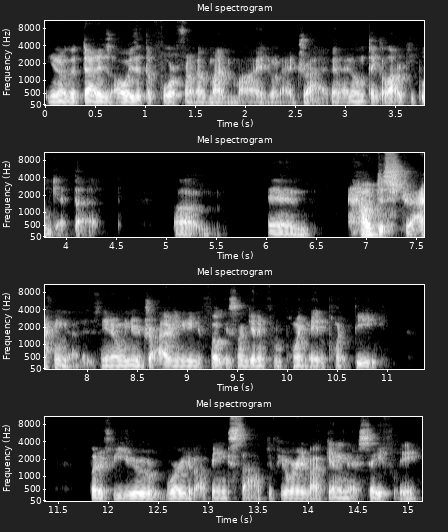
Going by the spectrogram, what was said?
you know that that is always at the forefront of my mind when I drive, and I don't think a lot of people get that. Um, and how distracting that is. You know, when you're driving, you need to focus on getting from point A to point B. But if you're worried about being stopped, if you're worried about getting there safely,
